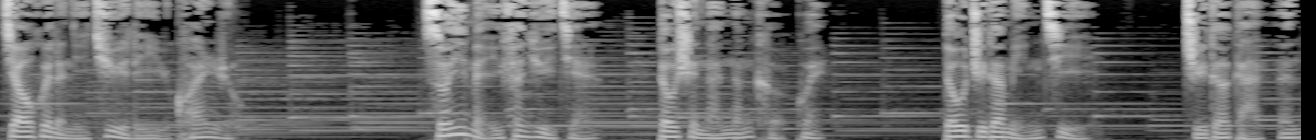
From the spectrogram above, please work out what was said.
教会了你距离与宽容。所以每一份遇见，都是难能可贵，都值得铭记，值得感恩。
